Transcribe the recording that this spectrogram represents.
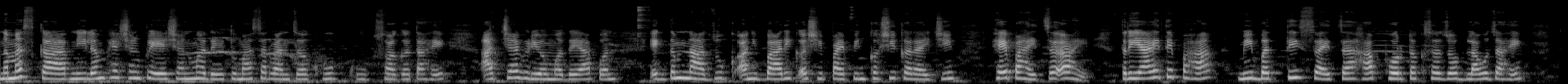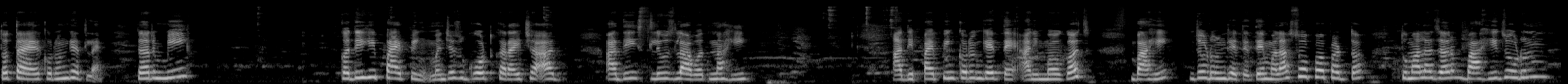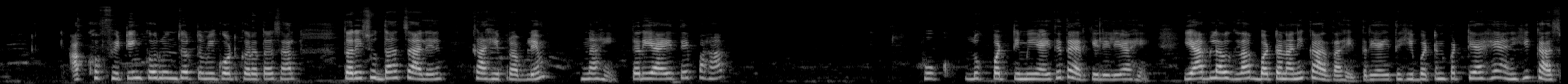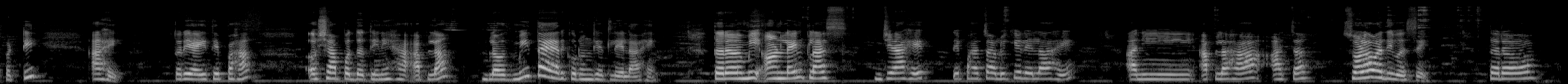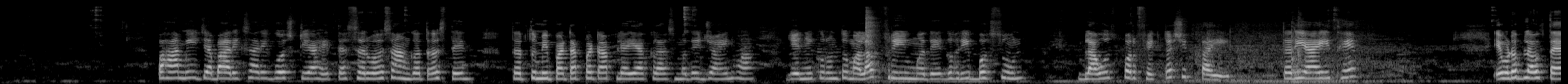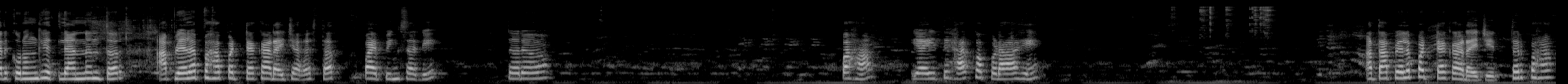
नमस्कार नीलम फॅशन क्रिएशनमध्ये तुम्हा सर्वांचं खूप खूप स्वागत आहे. आजच्या व्हिडिओमध्ये आपण एकदम नाजूक आणि बारीक अशी पायपिंग कशी करायची हे पाहायचं आहे. तर या इथे पहा मी बत्तीस साईजचा हा फोरटक्सचा जो ब्लाऊज आहे तो तयार करून घेतला आहे तर मी कधीही पायपिंग म्हणजेच गोट करायच्या आद आधी स्लीव्ज लावत नाही. आधी पायपिंग करून घेते आणि मगच बाही जोडून घेते. ते मला सोपं पडतं. तुम्हाला जर बाही जोडून अख्खं फिटिंग करून जर तुम्ही गोट करत असाल तरीसुद्धा चालेल. काही प्रॉब्लेम नाही. तर या इथे पहा. हुक लुकपट्टी मी या इथे तयार केलेली आहे. या ब्लाऊजला बटन आणि काज आहे. तर या इथे ही बटन पट्टी आहे आणि ही काजपट्टी आहे. तर या इथे पहा. अशा पद्धतीने हा आपला ब्लाऊज मी तयार करून घेतलेला आहे. तर मी ऑनलाईन क्लास जे आहेत ते पहा चालू केलेला आहे. आणि आपला हा आजचा सोळावा दिवस आहे. तर पहा मी ज्या बारीक सारीक गोष्टी आहेत त्या सर्व सांगत असते. तर तुम्ही पटापट आपल्या या क्लासमध्ये जॉईन व्हा. जेणेकरून तुम्हाला फ्रीमध्ये घरी बसून ब्लाऊज परफेक्ट शिकता येईल. तर या इथे एवढं ब्लाऊज तयार करून घेतल्यानंतर आपल्याला पहा पट्ट्या काढायच्या असतात पायपिंगसाठी तर पहा या इथे हा कपडा आहे. आता आपल्याला पट्ट्या काढायचे तर पहा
